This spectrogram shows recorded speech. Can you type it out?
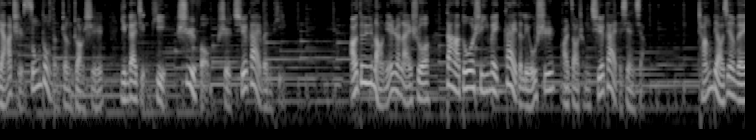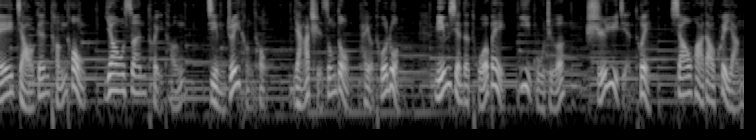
牙齿松动等症状时，应该警惕是否是缺钙问题。而对于老年人来说，大多是因为钙的流失而造成缺钙的现象，常表现为脚跟疼痛、腰酸腿疼、颈椎疼痛、牙齿松动，还有脱落、明显的驼背、易骨折、食欲减退、消化道溃疡、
